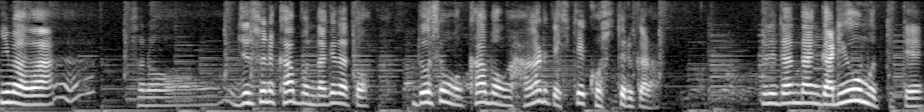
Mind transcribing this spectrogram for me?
今はその純粋なカーボンだけだとどうしてもカーボンが剥がれてきてこすってるから。それでだんだんガリオームって言って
